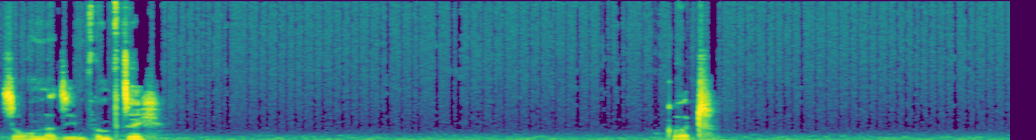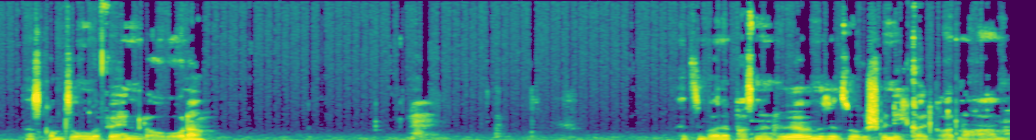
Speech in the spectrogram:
So, 157. Gott. Das kommt so ungefähr hin, glaube oder? Jetzt sind wir in der passenden Höhe. Wir müssen jetzt nur Geschwindigkeit gerade noch haben.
